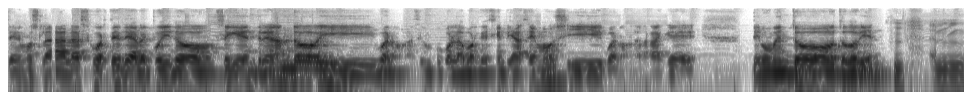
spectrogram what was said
tenemos la, la suerte de haber podido seguir entrenando y, bueno, hacer un poco la labor que siempre hacemos y, bueno, la verdad que de momento todo bien. Mm,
